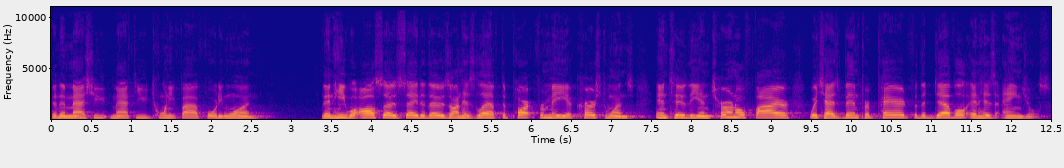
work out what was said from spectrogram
And then Matthew, Matthew 25 41. Then he will also say to those on his left, Depart from me, accursed ones, into the eternal fire which has been prepared for the devil and his angels.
